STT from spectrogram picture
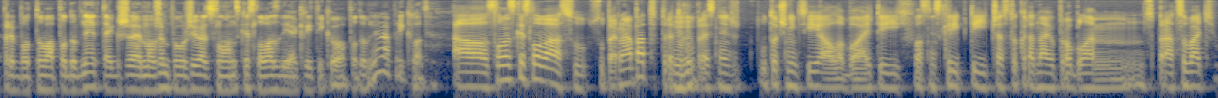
pre botov a podobne, takže môžem používať slovenské slova s diakritikou a podobne napríklad. A slovenské slova sú super nápad, pretože mm-hmm. presne útočníci alebo aj tých vlastne skripty častokrát majú problém spracovať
